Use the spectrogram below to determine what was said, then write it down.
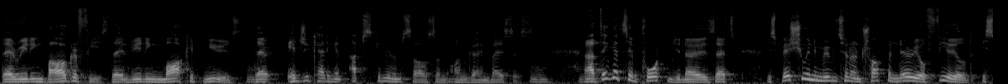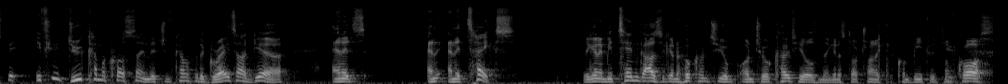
They're reading biographies. They're hmm. reading market news. Hmm. They're educating and upskilling themselves on an ongoing basis. And I think it's important, you know, is that especially when you move into an entrepreneurial field, if you do come across something that you've come up with a great idea, and it's and, and it takes, there are going to be ten guys who are going to hook onto your onto your coat heels, and they're going to start trying to compete with you. Of course.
